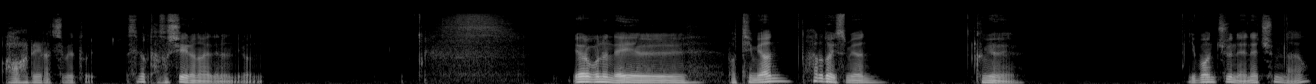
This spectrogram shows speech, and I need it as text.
아, 내일 아침에 또 새벽 5시에 일어나야 되는 이런 여러분은 내일 버티면 하루 더 있으면 금요일 이번 주 내내 춥나요?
